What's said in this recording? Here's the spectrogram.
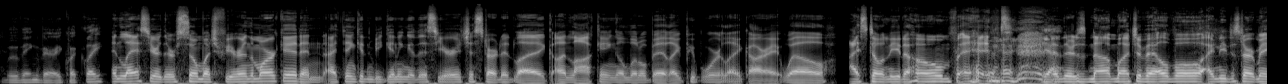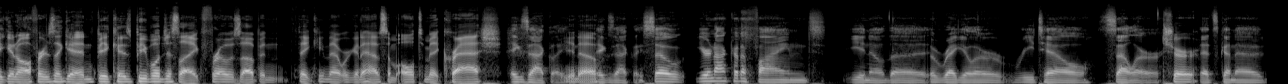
and, moving very quickly. And last year there was so much fear in the market, and I think in the beginning of this year it just started like unlocking a little bit. Like people were like, all right, well, I still need a home, and yeah. and there's not not much available. I need to start making offers again because people just like froze up and thinking that we're going to have some ultimate crash. Exactly. You know, exactly. So you're not going to find, you know, the, the regular retail seller sure. that's going to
